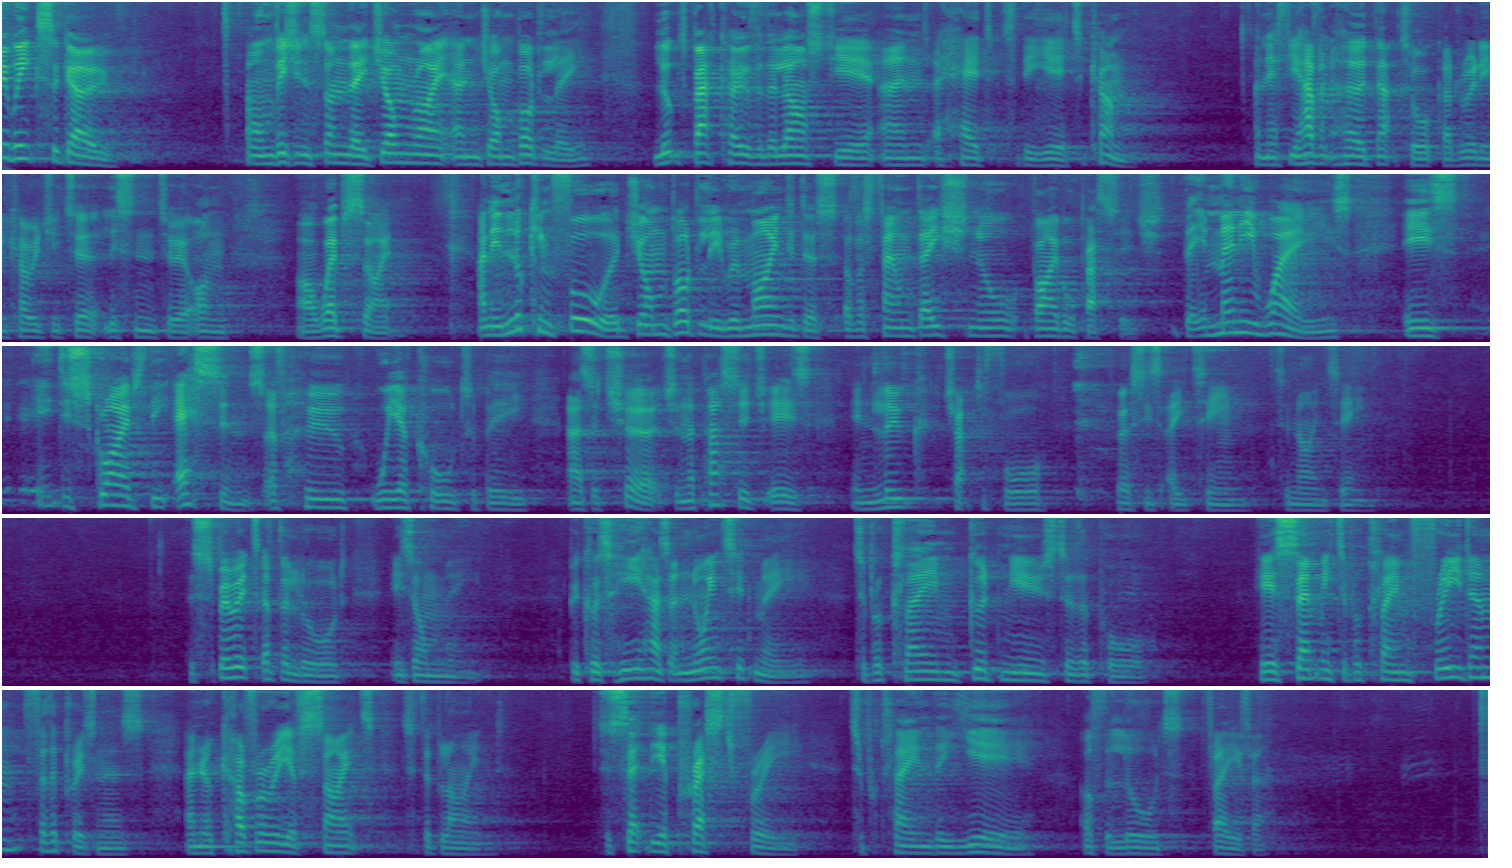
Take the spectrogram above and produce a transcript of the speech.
two weeks ago on Vision Sunday, John Wright and John Bodley looked back over the last year and ahead to the year to come. And if you haven't heard that talk, I'd really encourage you to listen to it on our website. And in looking forward, John Bodley reminded us of a foundational Bible passage that, in many ways, is it describes the essence of who we are called to be as a church. And the passage is in Luke chapter 4, verses 18 to 19. The Spirit of the Lord is on me, because he has anointed me to proclaim good news to the poor. He has sent me to proclaim freedom for the prisoners and recovery of sight to the blind, to set the oppressed free, to proclaim the year of the Lord's favour.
